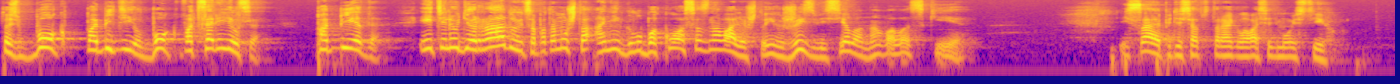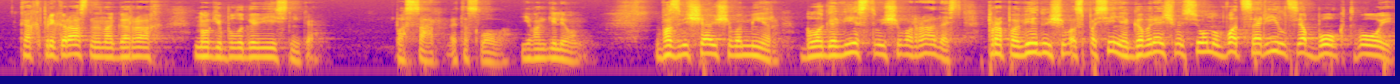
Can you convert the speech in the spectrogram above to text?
То есть Бог победил, Бог воцарился. Победа. И эти люди радуются, потому что они глубоко осознавали, что их жизнь висела на волоске. Исайя 52 глава 7 стих. «Как прекрасны на горах ноги благовестника». Басар – это слово, Евангелион. Возвещающего мир, благовествующего радость, проповедующего спасение, говорящего Сиону «Воцарился Бог твой».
